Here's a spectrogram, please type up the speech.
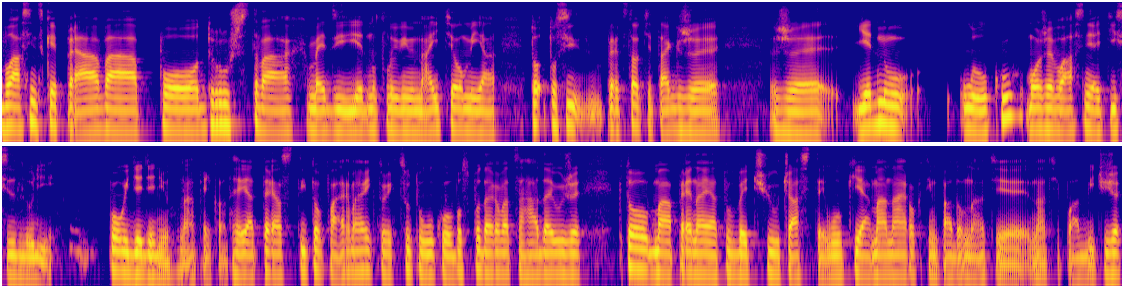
vlastnícke práva po družstvách medzi jednotlivými majiteľmi a to, to si predstavte tak, že, že jednu úlku môže vlastne aj tisíc ľudí kvôli dedeniu napríklad. Hej, a teraz títo farmári, ktorí chcú tú lúku obospodarovať, sa hádajú, že kto má prenajať tú väčšiu časť tej lúky a má nárok tým pádom na tie, na tie platby. Čiže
